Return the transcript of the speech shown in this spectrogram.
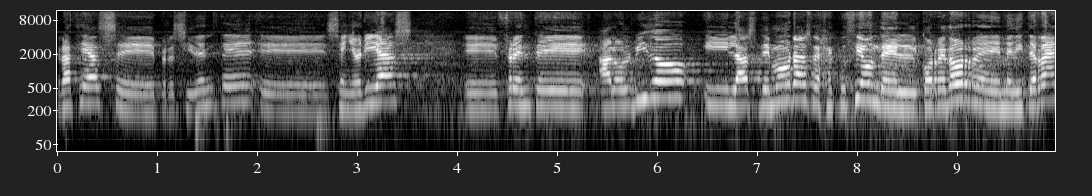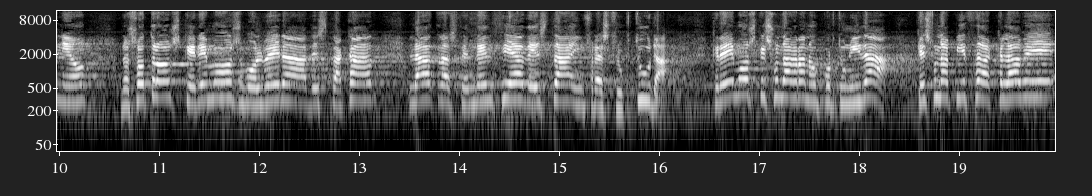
Gracias, eh, presidente. Eh, señorías, eh, frente al olvido y las demoras de ejecución del corredor mediterráneo, nosotros queremos volver a destacar la trascendencia de esta infraestructura. Creemos que es una gran oportunidad, que es una pieza clave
